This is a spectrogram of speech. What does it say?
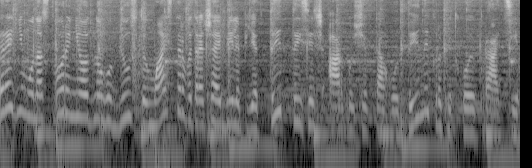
Середньому на створення одного бюсту майстер витрачає біля п'яти тисяч аркушів та години кропіткої праці.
